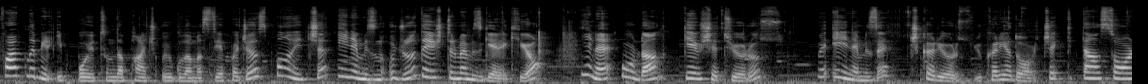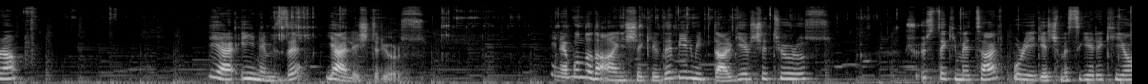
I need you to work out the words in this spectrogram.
Farklı bir ip boyutunda punch uygulaması yapacağız. Bunun için iğnemizin ucunu değiştirmemiz gerekiyor. Yine buradan gevşetiyoruz ve iğnemizi çıkarıyoruz. Yukarıya doğru çektikten sonra diğer iğnemizi yerleştiriyoruz. Yine bunda da aynı şekilde bir miktar gevşetiyoruz. Şu üstteki metal burayı geçmesi gerekiyor.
